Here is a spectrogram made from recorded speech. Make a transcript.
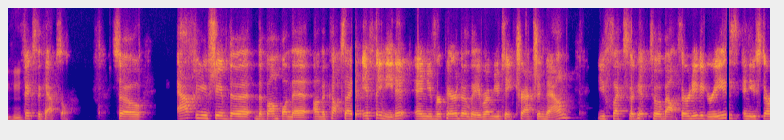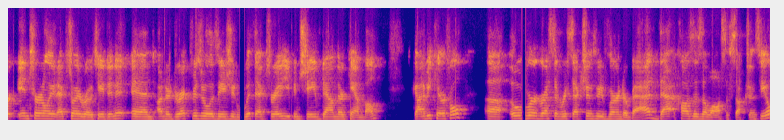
mm-hmm. fix the capsule. So after you've shaved the the bump on the on the cup side, if they need it, and you've repaired their labrum, you take traction down you flex the hip to about 30 degrees and you start internally and externally rotating it. And under direct visualization with x-ray, you can shave down their cam bump. Got to be careful. Uh, over aggressive resections we've learned are bad. That causes a loss of suction seal.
